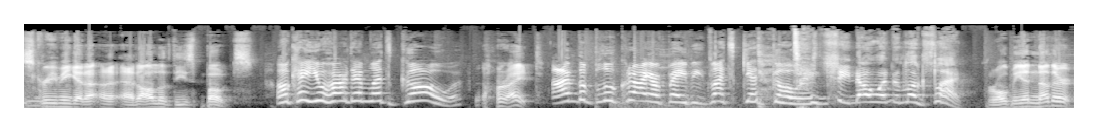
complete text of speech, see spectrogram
screaming at uh, at all of these boats. Okay, you heard him. Let's go. All right, I'm the blue crier, baby. Let's get going. She know what it looks like. roll me another.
